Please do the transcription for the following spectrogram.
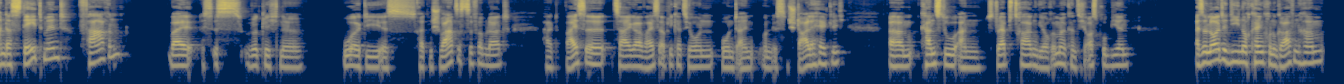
Understatement fahren, weil es ist wirklich eine Uhr, die ist, hat ein schwarzes Zifferblatt, hat weiße Zeiger, weiße Applikationen und, ein, und ist stahlerhältlich. Ähm, kannst du an Straps tragen, wie auch immer, kannst dich ausprobieren. Also Leute, die noch keinen Chronographen haben,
